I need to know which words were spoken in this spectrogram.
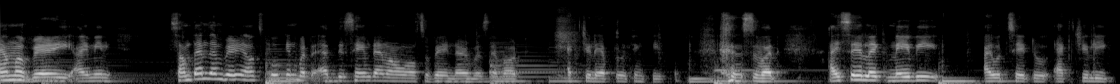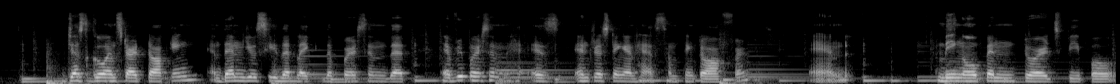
am a very i mean sometimes i'm very outspoken but at the same time i'm also very nervous about actually approaching people. So but i say like maybe i would say to actually just go and start talking and then you see that like the person that every person is interesting and has something to offer. And being open towards people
